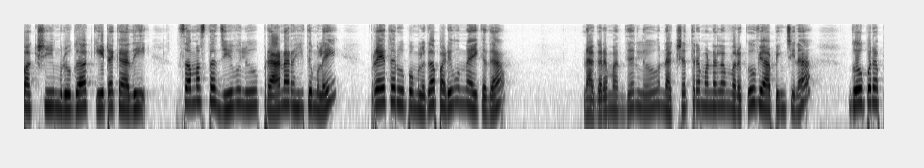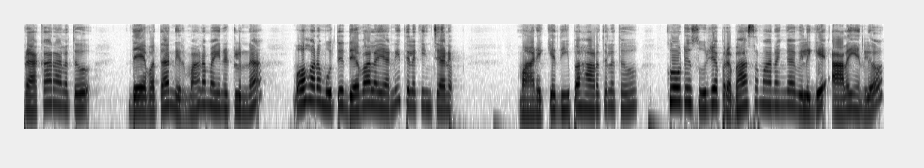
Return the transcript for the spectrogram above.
పక్షి మృగ కీటకాది సమస్త జీవులు ప్రాణరహితములై ప్రేతరూపములుగా పడి ఉన్నాయి కదా. నగర మధ్యంలో నక్షత్ర మండలం వరకు వ్యాపించిన గోపుర ప్రాకారాలతో దేవత నిర్మాణమైనట్లున్న మోహనమూర్తి దేవాలయాన్ని తిలకించాను. మాణిక్య దీపహారతులతో కోటి సూర్య ప్రభాసమానంగా వెలిగే ఆలయంలో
